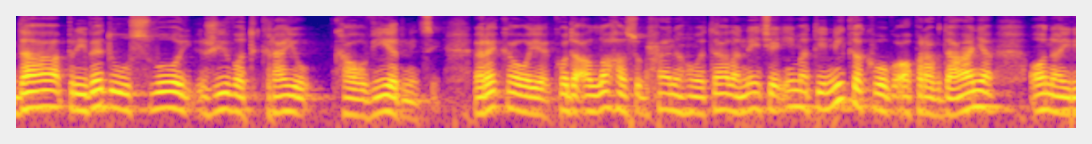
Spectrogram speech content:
da privedu svoj život kraju kao vjernici. Rekao je, kod Allaha subhanahu wa ta'ala neće imati nikakvog opravdanja onaj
